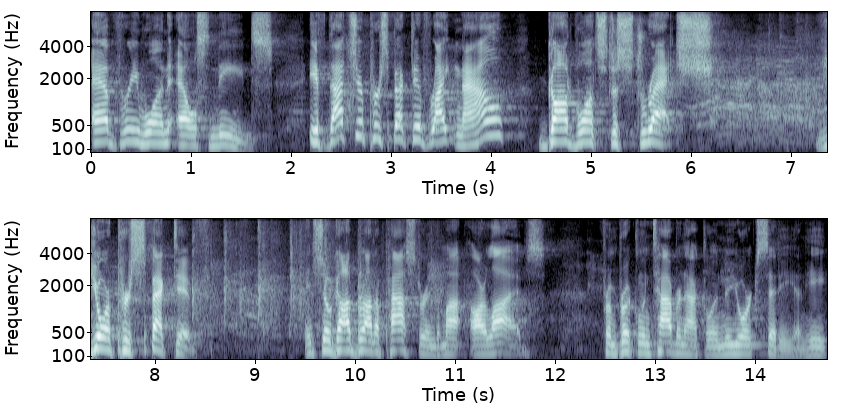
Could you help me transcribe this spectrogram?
everyone else needs. If that's your perspective right now, God wants to stretch your perspective. And so God brought a pastor into my, our lives from Brooklyn Tabernacle in New York City, and he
